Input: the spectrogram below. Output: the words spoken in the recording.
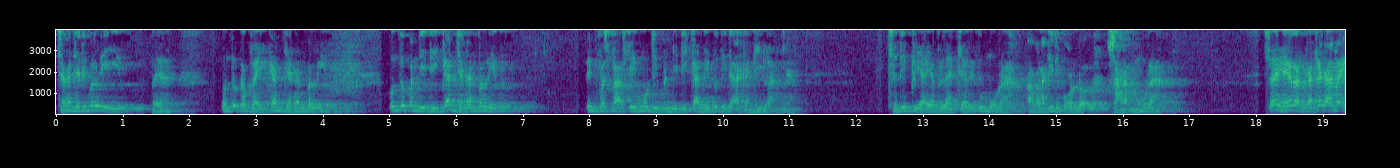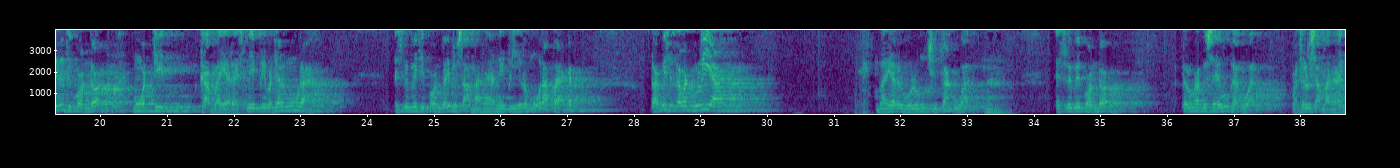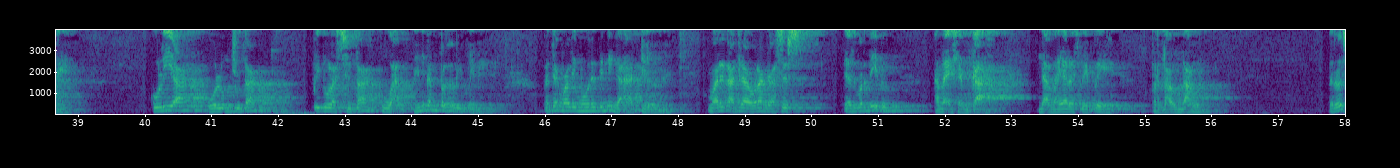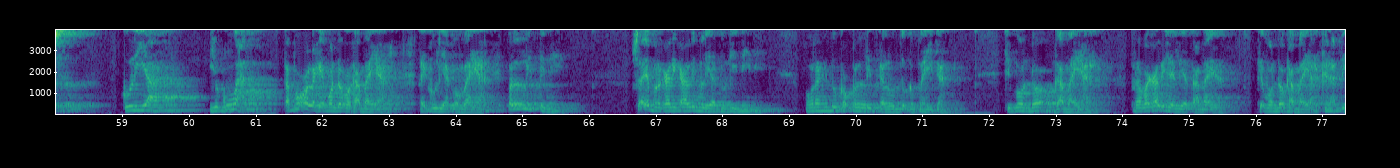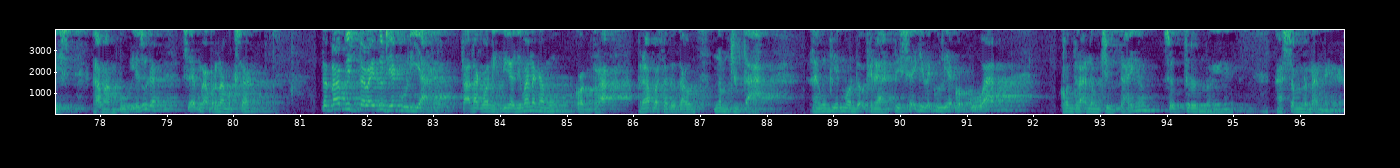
Jangan jadi pelit ya. Untuk kebaikan jangan pelit. Untuk pendidikan jangan pelit. Investasimu di pendidikan itu tidak akan hilang ya. Jadi biaya belajar itu murah, apalagi di pondok sangat murah. Saya heran kadang anak itu di pondok modit gak bayar SPP padahal murah. SPP di pondok itu sama ngani piro murah banget. Tapi setelah kuliah bayar wolung juta kuat. Nah, SPP pondok telung atau sewu gak kuat. Padahal sama ngani. Kuliah wolung juta, pitulas juta kuat. Ini kan pelit ini. Kadang wali murid ini nggak adil. Kemarin ada orang kasus ya seperti itu, anak SMK tidak bayar SPP bertahun-tahun. Terus kuliah ya kuat. Tapi oleh kayak pondok kok gak bayar. Lagi kuliah kok bayar. Pelit ini. Saya berkali-kali melihat begini nih. Orang itu kok pelit kalau untuk kebaikan. Di pondok gak bayar. Berapa kali saya lihat anak itu. Ke pondok gak bayar, gratis, gak mampu. Ya sudah, saya nggak pernah maksa. Tetapi setelah itu dia kuliah. Tak takoni, tinggal di mana kamu? Kontrak. Berapa satu tahun? 6 juta. Lalu biar mondok gratis, saya kira kuliah kok kuat. Kontrak 6 juta ya, sutrun asem tenan ya.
